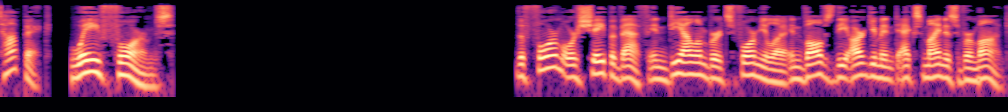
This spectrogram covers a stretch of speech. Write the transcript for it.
Topic: Wave forms. The form or shape of f in D'Alembert's formula involves the argument x minus Vermont.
